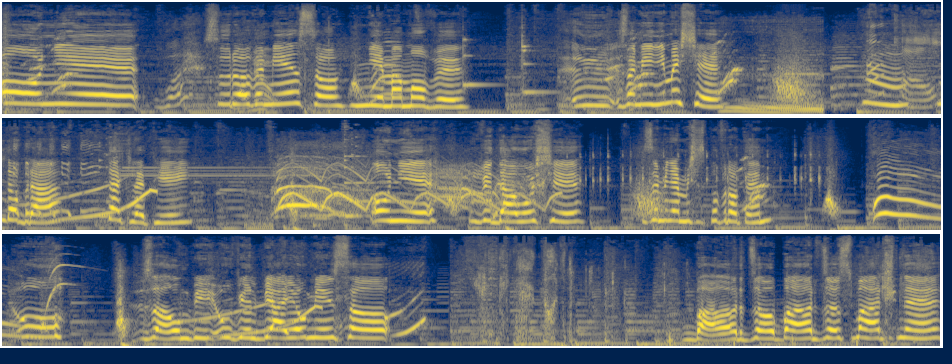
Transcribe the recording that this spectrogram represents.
O nie! Surowe mięso, nie ma mowy. Yy, zamienimy się. Hmm, dobra, tak lepiej. O nie, wydało się. Zamieniamy się z powrotem. O, zombie uwielbiają mięso. Bardzo, bardzo smaczne.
